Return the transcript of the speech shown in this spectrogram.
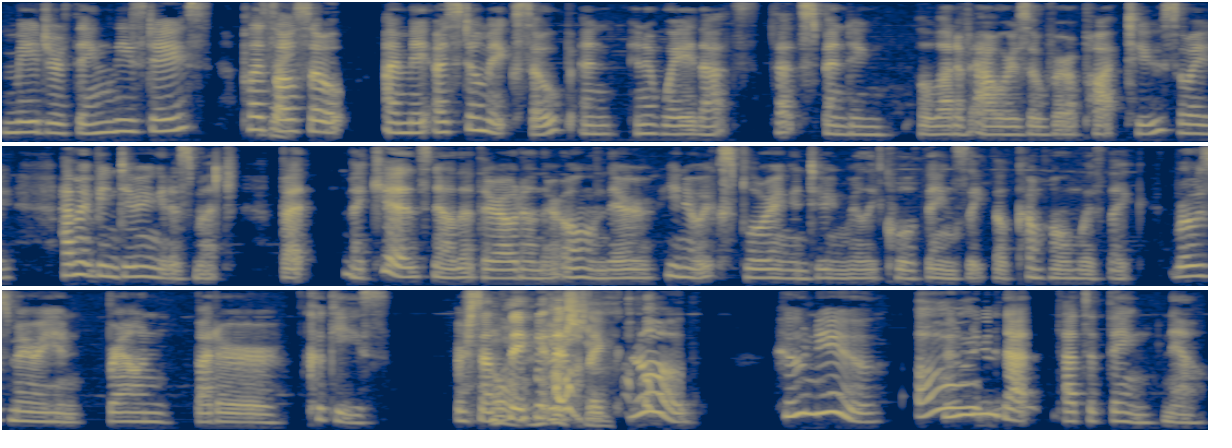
major thing these days. Plus right. also I may I still make soap and in a way that's that's spending a lot of hours over a pot too. So I haven't been doing it as much. But my kids, now that they're out on their own, they're, you know, exploring and doing really cool things. Like they'll come home with like rosemary and brown butter cookies or oh, something. Oh, and it's like, oh, who knew? Oh. Who knew that that's a thing now?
